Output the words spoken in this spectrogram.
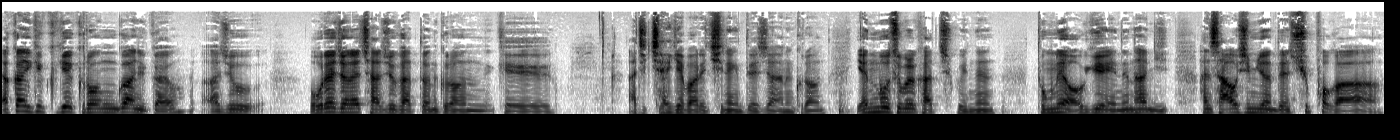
약간 이게 그게 그런 거 아닐까요? 아주 오래전에 자주 갔던 그런 그 아직 재개발이 진행되지 않은 그런 옛 모습을 갖추고 있는 동네 어귀에 있는 한, 한 4, 50년 된 슈퍼가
